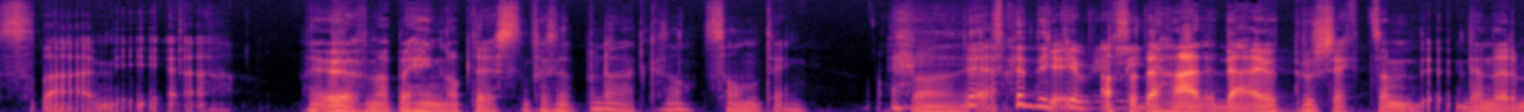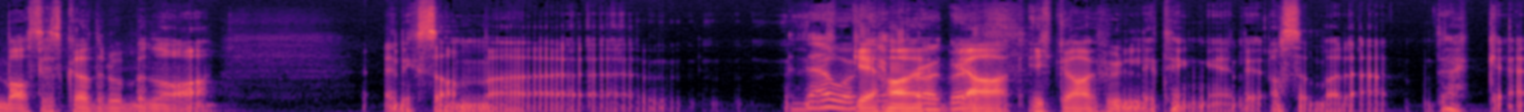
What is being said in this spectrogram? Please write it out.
Så det er mye Jeg øver meg på å henge opp dressen, for eksempel. Det er ikke sånn, sånne ting. Altså, ikke altså det, her, det er jo et prosjekt som den der basisgarderoben nå liksom uh, ikke har, ja, ikke har hull i ting, eller altså bare Det er ikke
